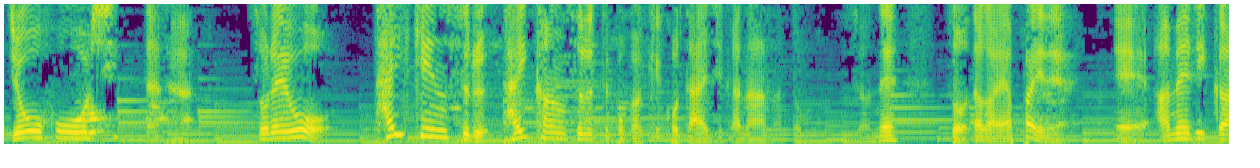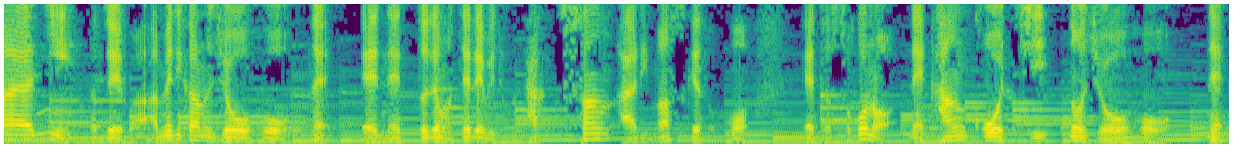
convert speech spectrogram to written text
情報を知ったら、それを体験する、体感するって僕は結構大事かななと思うんですよね。そう、だからやっぱりね、えー、アメリカに、例えばアメリカの情報、ね、えー、ネットでもテレビでもたくさんありますけども、えっ、と、そこのね、観光地の情報、ね、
